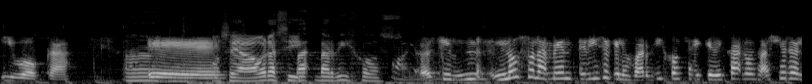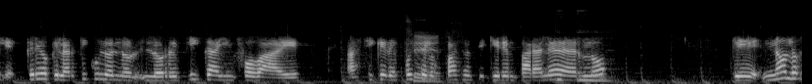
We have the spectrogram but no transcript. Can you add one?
y boca. Ah, Eh, O sea, ahora sí. ba- barbijos. Sí, n- no solamente dice que los barbijos hay que dejarlos, ayer el- creo que el artículo lo, lo replica Infobae, así que después Sí. se los paso si quieren para leerlo, que no los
